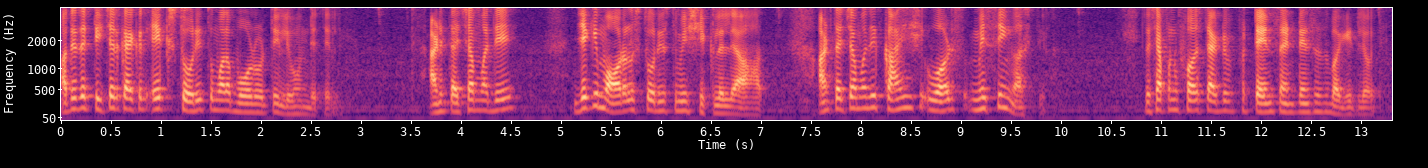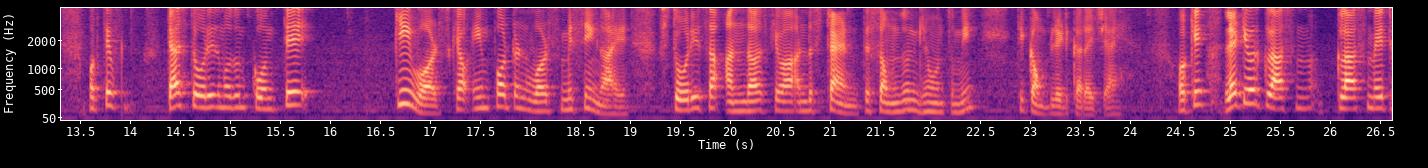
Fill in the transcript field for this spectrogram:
आता ते टीचर काय करेल? एक स्टोरी तुम्हाला बोर्डवरती लिहून देतील. आणि त्याच्यामध्ये जे की मॉरल स्टोरीज तुम्ही शिकलेले आहात. आणि त्याच्यामध्ये काही वर्ड्स मिसिंग असतील. जसे आपण फ़र्स्ट ॲक्टिव्ह टेन सेंटेन्सेस बघितले होते. मग ते त्या की वर्ड्स किंवा इम्पॉर्टंट वर्ड्स मिसिंग आहे? स्टोरीचा अंदाज किंवा अंडरस्टँड ते समजून घेऊन तुम्ही ती कंप्लीट करायची आहे. Okay let your class classmate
